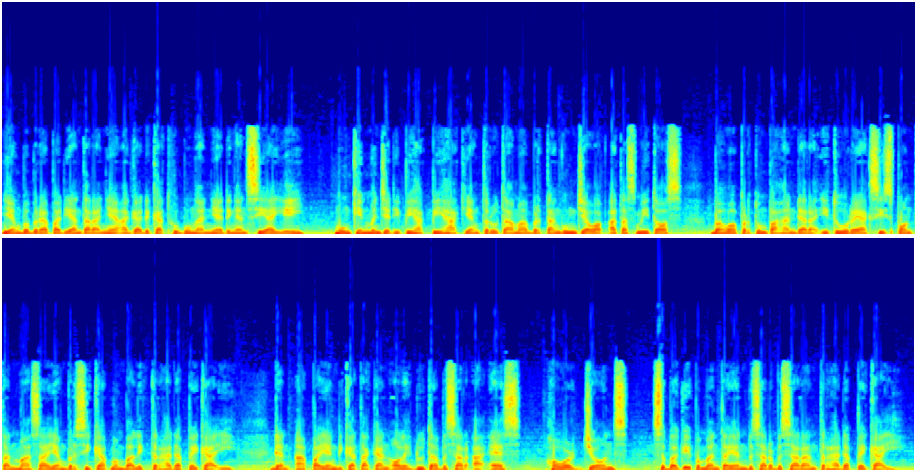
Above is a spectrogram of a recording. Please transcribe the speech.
yang beberapa di antaranya agak dekat hubungannya dengan CIA, mungkin menjadi pihak-pihak yang terutama bertanggung jawab atas mitos bahwa pertumpahan darah itu reaksi spontan massa yang bersikap membalik terhadap PKI, dan apa yang dikatakan oleh Duta Besar AS, Howard Jones, sebagai pembantaian besar-besaran terhadap PKI.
